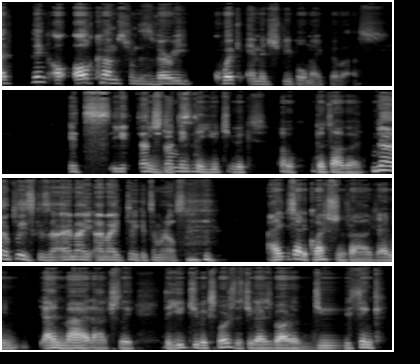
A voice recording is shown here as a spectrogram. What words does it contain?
I think all, all comes from this very quick image people make of us. It's you hmm, I mean, do you think some- the YouTube? Ex- oh, Gonzalo, go ahead. no, no, please, because I might I might take it somewhere else. I just had a question for Alex. I mean, and Matt actually. The YouTube exposure that you guys brought up. Do you think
